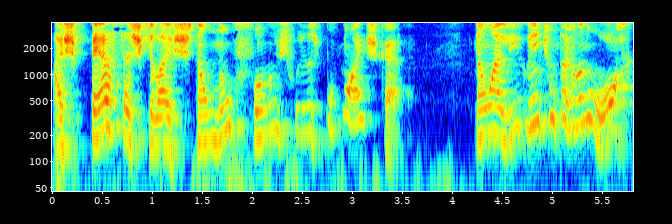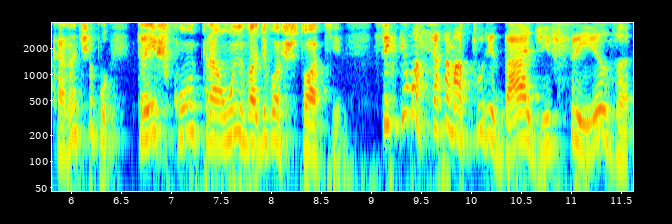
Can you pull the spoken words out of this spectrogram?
as peças que lá estão não foram escolhidas por nós, cara. Então ali, a gente não tá jogando War, cara. Não é tipo 3 contra 1 em Vladivostok. Você tem que ter uma certa maturidade e frieza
